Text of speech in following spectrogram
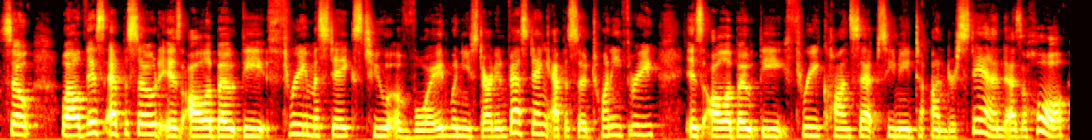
So, while this episode is all about the three mistakes to avoid when you start investing, episode 23 is all about the three concepts you need to understand as a whole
